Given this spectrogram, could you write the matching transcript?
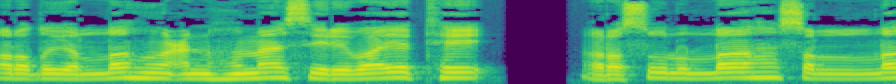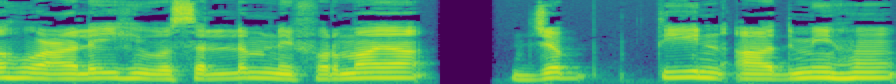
رضی اللہ عنہما سے روایت ہے، رسول اللہ صلی اللہ علیہ وسلم نے فرمایا، جب تین آدمی ہوں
